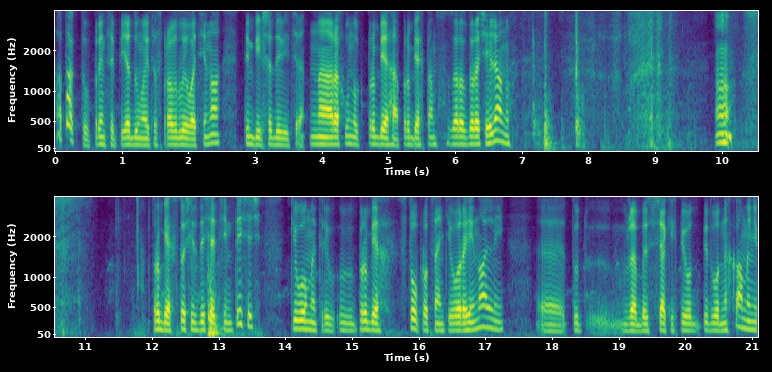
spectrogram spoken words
А так, то, в принципі, я думаю, це справедлива ціна. Тим більше дивіться, на рахунок пробіга. Пробіг там зараз, до речі, гляну. Ага. Пробіг 167 тисяч кілометрів, пробіг 100% оригінальний. Е, Тут е, вже без всяких підводних каменів.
